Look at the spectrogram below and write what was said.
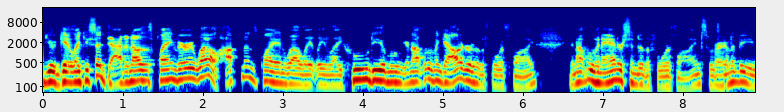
you get, like you said, Dadonov is playing very well. Hoffman's playing well lately. Like, who do you move? You're not moving Gallagher to the fourth line. You're not moving Anderson to the fourth line. So it's Right. going to be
